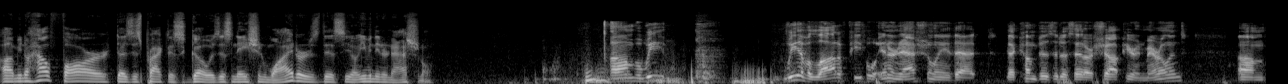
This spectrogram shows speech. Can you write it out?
Um, you know, how far does this practice go? Is this nationwide or is this you know even international? Um, we we have a lot of people internationally that that come visit us at our shop here in Maryland. Um,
